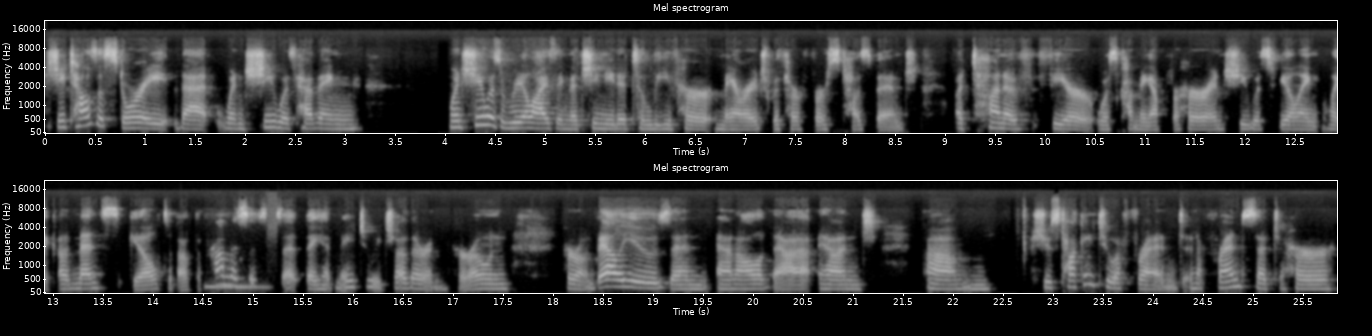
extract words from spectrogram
she tells a story that when she was having when she was realizing that she needed to leave her marriage with her first husband a ton of fear was coming up for her and she was feeling like immense guilt about the promises that they had made to each other and her own her own values and and all of that. And um, she was talking to a friend and a friend said to her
